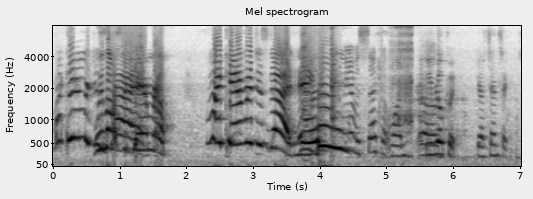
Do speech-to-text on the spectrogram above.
My camera just We lost died. the camera. My camera just died. No. Hey, we have a second one. Be Um, real quick. You have ten seconds.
